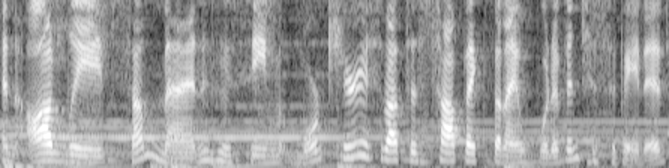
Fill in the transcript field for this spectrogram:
and oddly, some men who seem more curious about this topic than I would have anticipated,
